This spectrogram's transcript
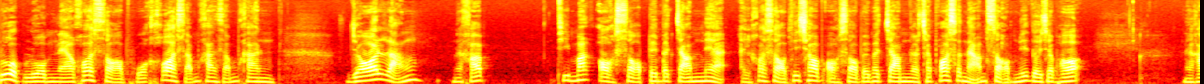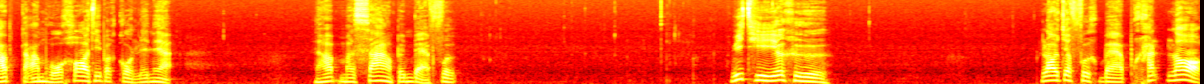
รวบรวมแนวข้อสอบหัวข้อสำคัญสำคัญ ย้อนหลังนะครับ ที่มักออกสอบเป็นประจำเนี่ยไอข้อสอบที่ชอบออกสอบเป็นประจำเนี่ยเฉพาะสนามสอบนี้โดยเฉพาะ นะครับ ตามหัวข้อที่ปรากฏเลยเนี่ยนะครับ มาสร้างเป็นแบบฝึก วิธีก็คือ เราจะฝึกแบบคัดลอก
